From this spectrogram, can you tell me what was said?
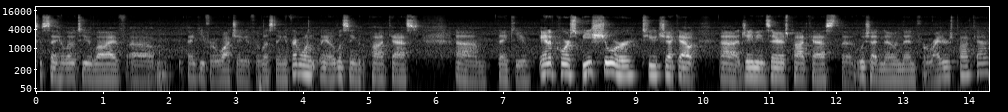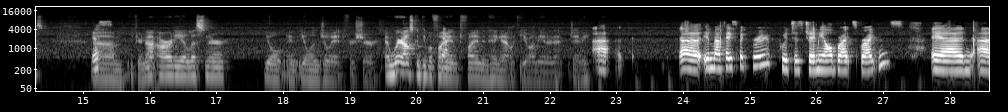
to say hello to you live, um, thank you for watching and for listening. If everyone you know listening to the podcast, um, thank you. And of course, be sure to check out uh, Jamie and Sarah's podcast, the Wish I'd Known Then for Writers podcast. Yes. Um, if you're not already a listener, you'll you'll enjoy it for sure. And where else can people find find and hang out with you on the internet, Jamie? Uh, uh, in my Facebook group, which is Jamie Albright's Brightons. And uh,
